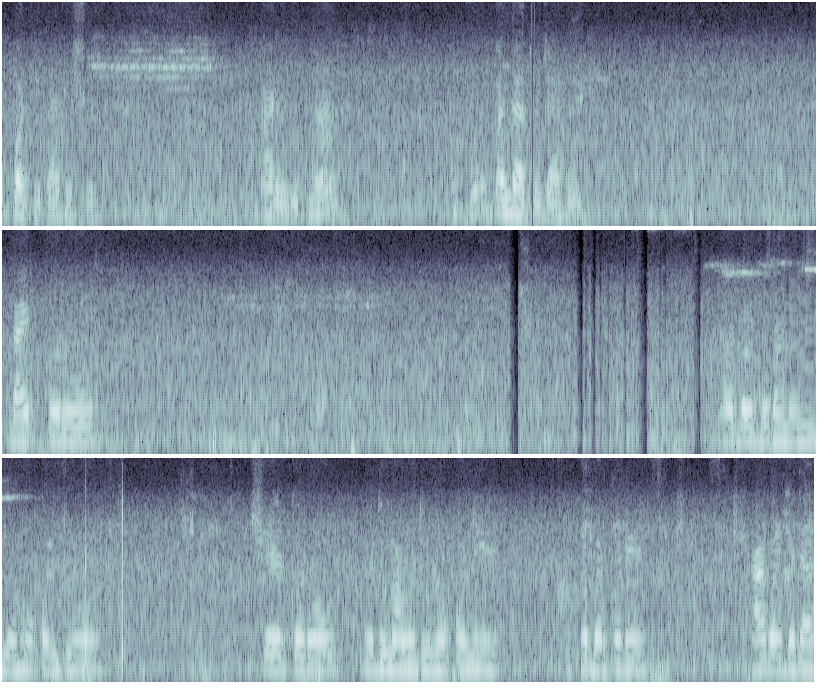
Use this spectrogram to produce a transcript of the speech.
ઉપરથી કાઢીશું. આવી રીતના આખું બંધાતું જાહે. લાઈક કરો. આગળ બધાને વીડિયો મોકલજો. શેર કરો વધુમાં વધુ લોકોને. ખબર પડે. આગળ બધા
